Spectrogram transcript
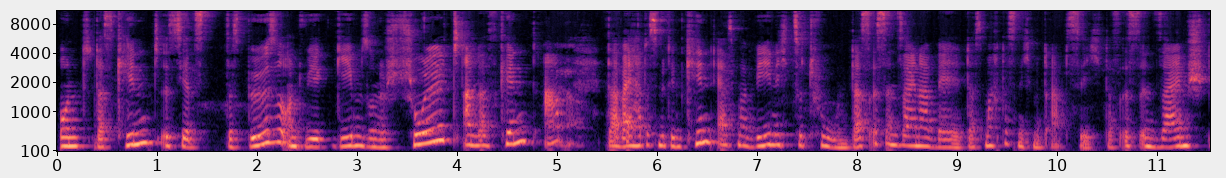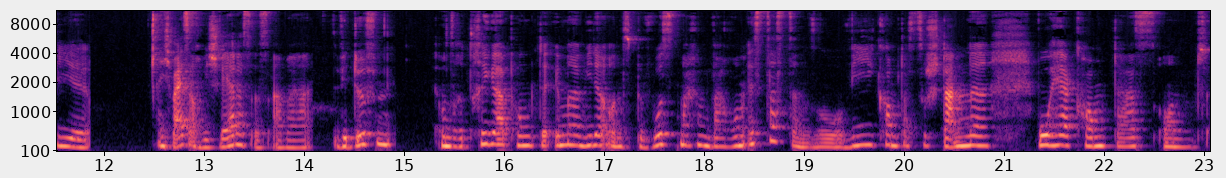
und das Kind ist jetzt das Böse und wir geben so eine Schuld an das Kind ab. Ja. Dabei hat es mit dem Kind erstmal wenig zu tun. Das ist in seiner Welt. Das macht es nicht mit Absicht. Das ist in seinem Spiel. Ich weiß auch, wie schwer das ist, aber wir dürfen unsere Triggerpunkte immer wieder uns bewusst machen, warum ist das denn so? Wie kommt das zustande? Woher kommt das? Und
